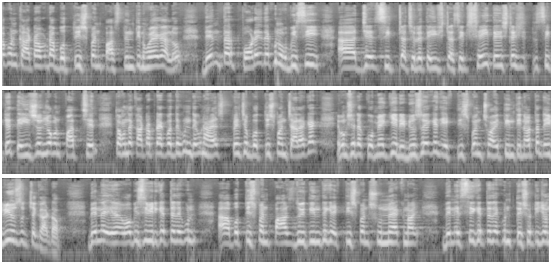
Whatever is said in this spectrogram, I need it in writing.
যখন কাট অফটা বত্রিশ পয়েন্ট পাঁচ তিন তিন হয়ে গেল দেন তারপরে দেখুন ওবিসি যে সিটটা ছিল, তেইশটা সিট সেই তেইশটা সিটে তেইশ জন যখন পাচ্ছেন, তখন তার কাট অফটা একবার দেখুন দেখুন হায়েস্ট পেয়েছে বত্রিশ পয়েন্ট চার এক এক, এবং সেটা কমে গিয়ে রিডিউস হয়ে গেছে একত্রিশ পয়েন্ট ছয় তিন তিন, অর্থাৎ রিডিউস হচ্ছে কাট অফ দেন ওবিসিবির ক্ষেত্রে দেখুন বত্রিশ পয়েন্ট পাঁচ দুই তিন থেকে একত্রিশ পয়েন্ট শূন্য এক নয়। দেন এসসির ক্ষেত্রে দেখুন তেষট্টি জন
